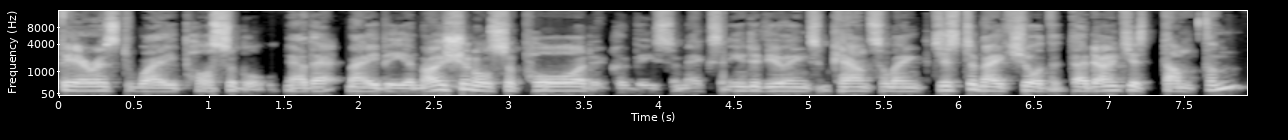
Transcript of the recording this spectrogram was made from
fairest way possible. Now, that may be emotional support, it could be some exit interviewing, some counseling, just to make sure that they don't just dump them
